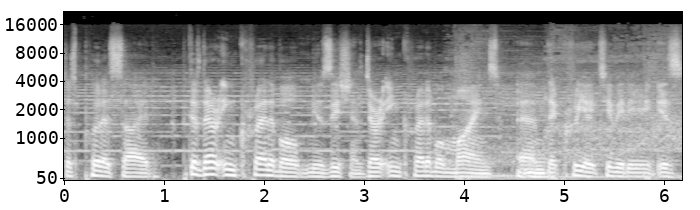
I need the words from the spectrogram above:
just put aside because they're incredible musicians, they're incredible minds, and mm. their creativity is.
